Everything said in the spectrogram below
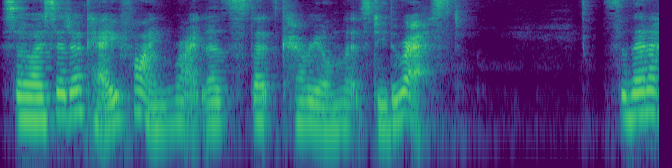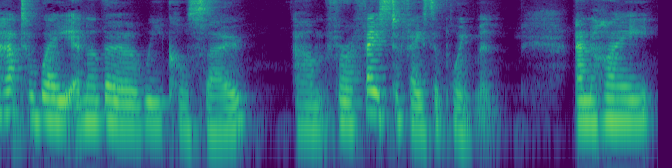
So I said, okay, fine, right, let's let's carry on, let's do the rest. So then I had to wait another week or so um, for a face-to-face appointment. And I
